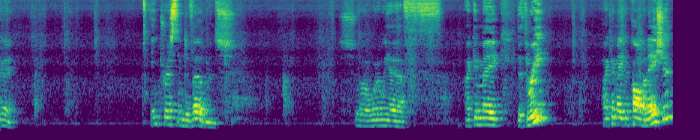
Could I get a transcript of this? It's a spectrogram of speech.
Okay. Interesting developments. So what do we have? I can make the three. I can make a combination.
